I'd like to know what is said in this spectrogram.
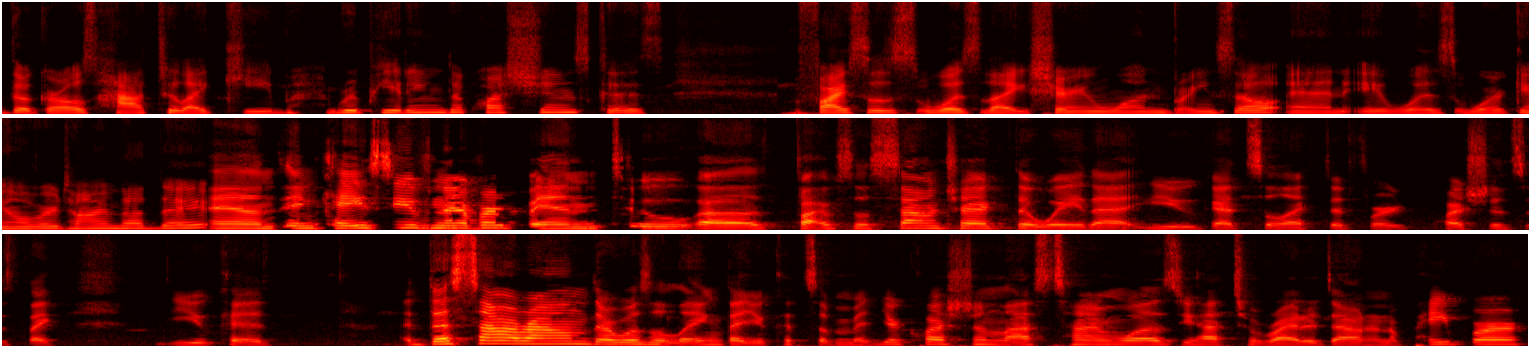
the girls had to like keep repeating the questions because 5SOS was like sharing one brain cell and it was working overtime that day. And in case you've never been to a 5SOS sound check, the way that you get selected for questions is like you could this time around there was a link that you could submit your question. Last time was you had to write it down in a paper.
